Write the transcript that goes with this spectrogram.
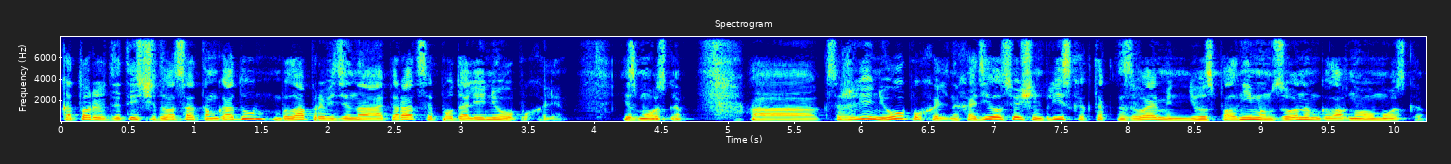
которой в 2020 году была проведена операция по удалению опухоли из мозга. А, к сожалению, опухоль находилась очень близко к так называемым невосполнимым зонам головного мозга.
